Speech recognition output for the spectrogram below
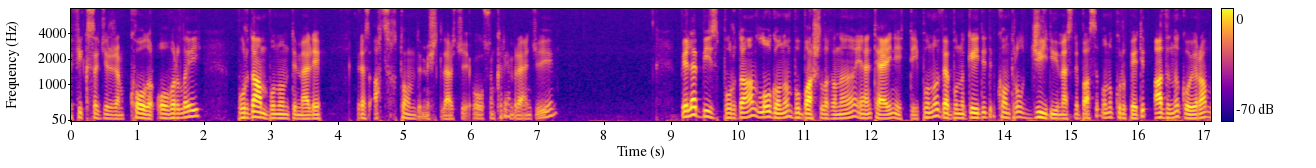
FX-ə girirəm Color Overlay. Buradan bunun deməli biraz açıq ton demişdilər ki, olsun krem rəngi. Belə biz burdan loqonun bu başlığını, yəni təyin etdik. Bunu və bunu qeyd edib Ctrl G düyməsini basıb onu qrup edib adını qoyuram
